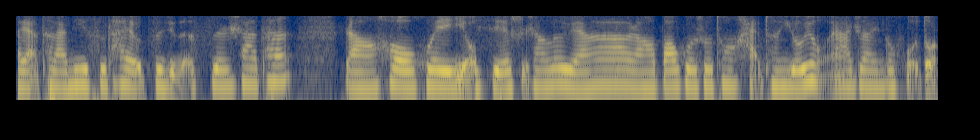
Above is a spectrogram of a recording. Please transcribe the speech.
亚特兰蒂斯它有自己的私人沙滩，然后会有一些水上乐园啊，然后包括说同海豚游泳呀这样一个活动，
